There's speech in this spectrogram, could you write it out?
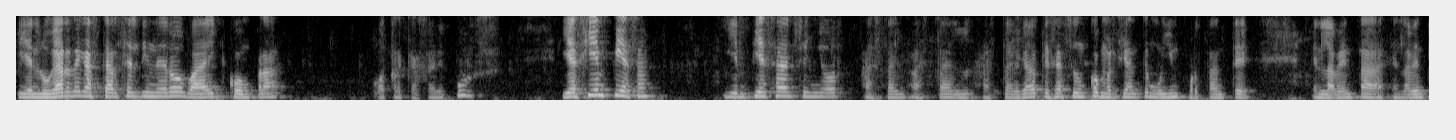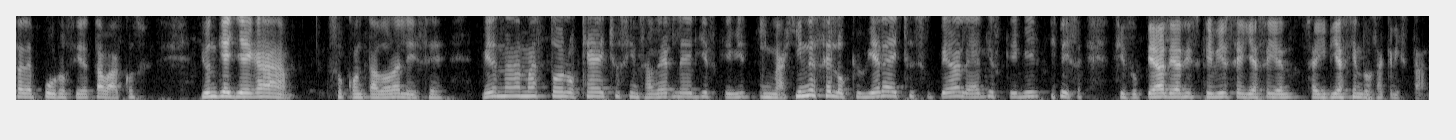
y en lugar de gastarse el dinero, va y compra otra caja de puros. Y así empieza, y empieza el señor hasta el, hasta hasta el grado que se hace un comerciante muy importante en la venta, en la venta de puros y de tabacos. Y un día llega su contadora y le dice, miren nada más todo lo que ha hecho sin saber leer y escribir. Imagínese lo que hubiera hecho si supiera leer y escribir. Y dice, si supiera leer y escribir, seguiría, seguiría siendo sacristán.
